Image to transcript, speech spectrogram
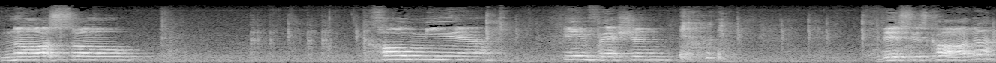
nasal Comia infection. This is called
